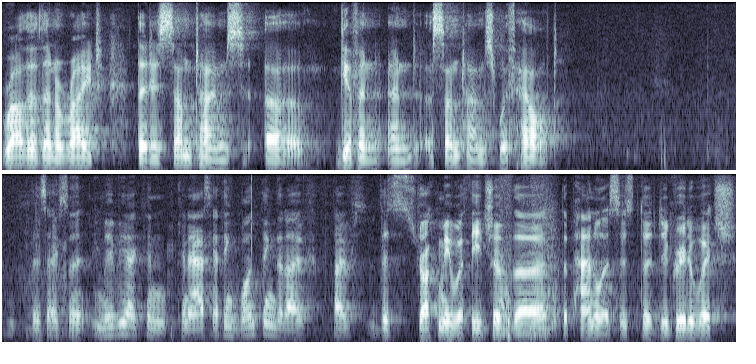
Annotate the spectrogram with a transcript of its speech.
rather than a right that is sometimes uh, given and sometimes withheld. That's excellent. Maybe I can, can ask, I think one thing that I've, I've, this struck me with each of the, the panelists is the degree to which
